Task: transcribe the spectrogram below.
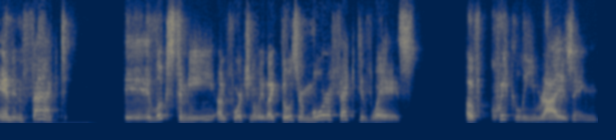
And in fact it looks to me unfortunately like those are more effective ways of quickly rising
